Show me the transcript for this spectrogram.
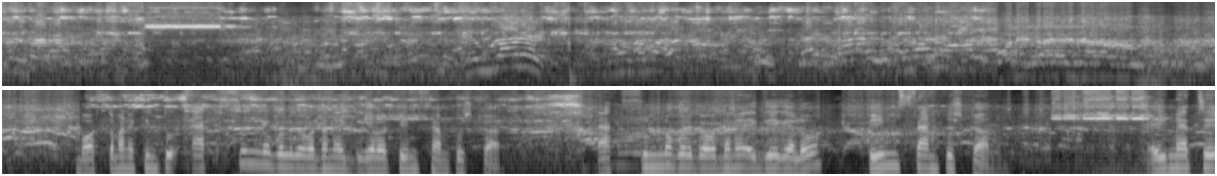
সিদ্ধান্ত বলে তাকে জানানো বর্তমানে কিন্তু এক শূন্য গোলের ব্যবধানে এগিয়ে গেল টিম শ্যাম্পু স্টার এক শূন্য গোলের ব্যবধানে এগিয়ে গেল টিম শ্যাম্পু স্টার এই ম্যাচে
